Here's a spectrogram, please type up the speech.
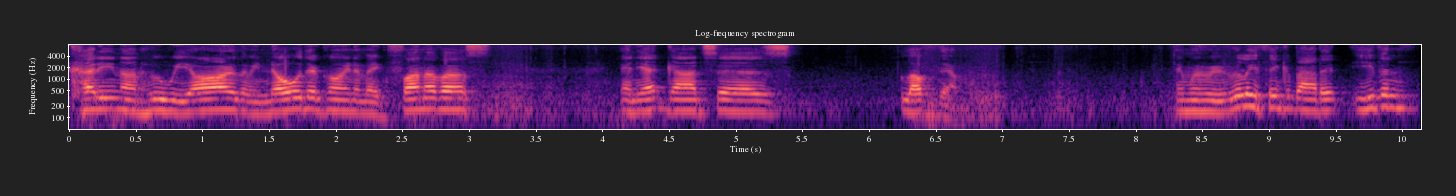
cutting on who we are that we know they're going to make fun of us and yet god says love them. And when we really think about it even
